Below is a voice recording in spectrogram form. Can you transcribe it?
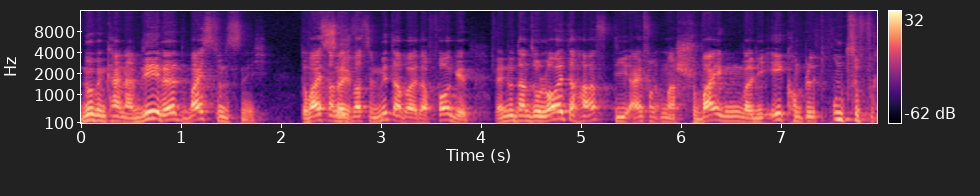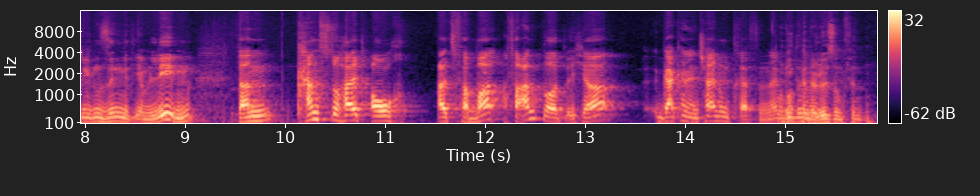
Nur wenn keiner redet, weißt du es nicht. Du weißt auch Safe. nicht, was im Mitarbeiter vorgeht. Wenn du dann so Leute hast, die einfach immer schweigen, weil die eh komplett unzufrieden sind mit ihrem Leben, dann kannst du halt auch als Verwa Verantwortlicher gar keine Entscheidung treffen. Ne? Und auch keine die, Lösung finden.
